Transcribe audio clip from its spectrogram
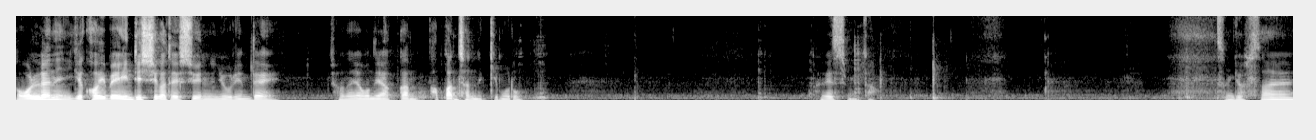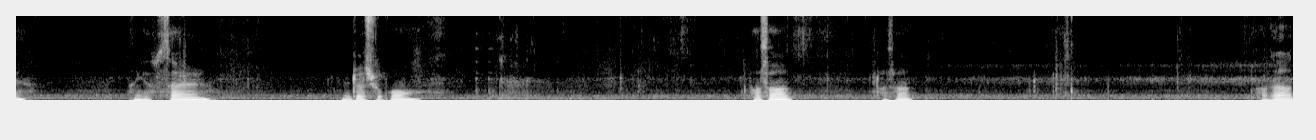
원래는 이게 거의 메인 디쉬가 될 수 있는 요리인데 저는 오늘 약간 밥 반찬 느낌으로 하겠습니다. 삼겹살, 삼겹살 얹어주고 버섯, 버섯, 버섯,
